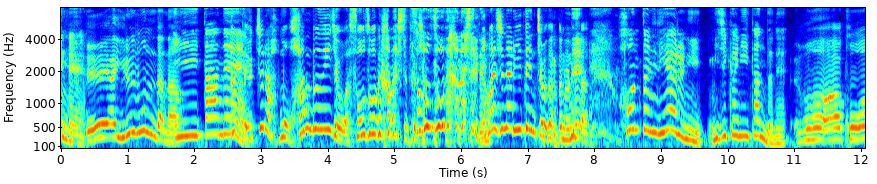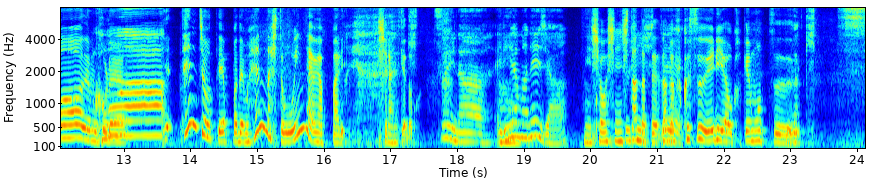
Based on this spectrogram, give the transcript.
いね。えー、いるもんだな。いたね。だってうちらもう半分以上は想像で話してた想像で話してたよ。イマジナリー店長だったのにさ、ね。本当にリアルに身近にいたんだね。うわー怖ーでもこれ。怖店長ってやっぱでも変な人多いんだよやっぱり。知らんけど。ついな。エリアマネージャー、に昇進したんだって。昇進して。だから複数エリアを掛け持うわつきつ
